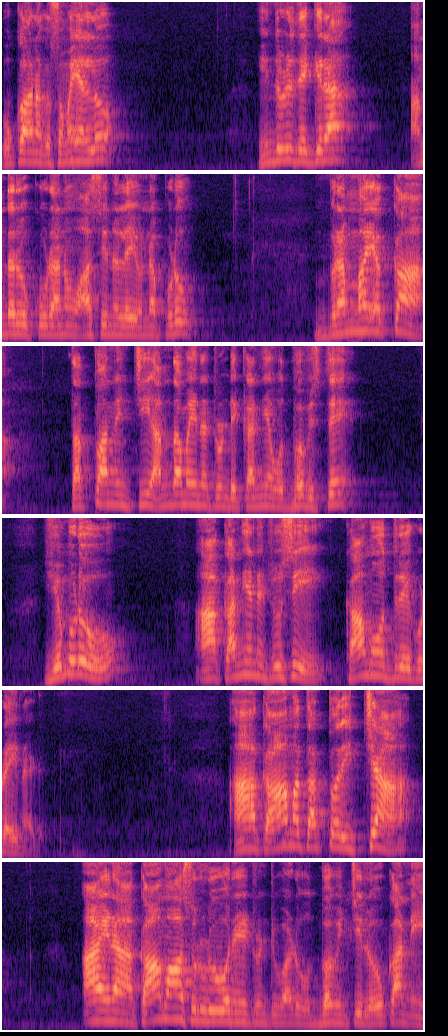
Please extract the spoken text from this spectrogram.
ఒకానొక సమయంలో ఇంద్రుడి దగ్గర అందరూ కూడాను ఆసీనులై ఉన్నప్పుడు బ్రహ్మ యొక్క తత్వం నుంచి అందమైనటువంటి కన్య ఉద్భవిస్తే యముడు ఆ కన్యని చూసి కామోద్రేకుడైనాడు. ఆ కామతత్వరీత్యా ఆయన కామాసురుడు అనేటువంటి వాడు ఉద్భవించి లోకాన్ని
